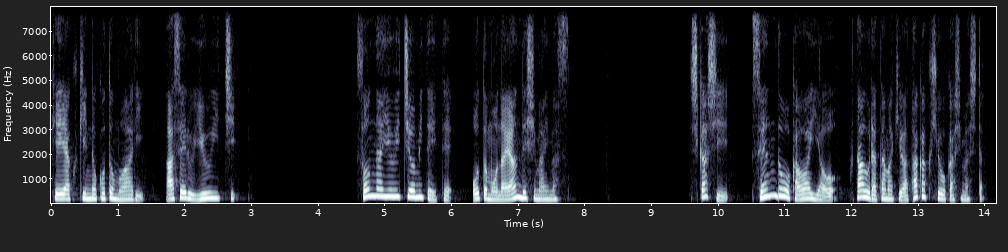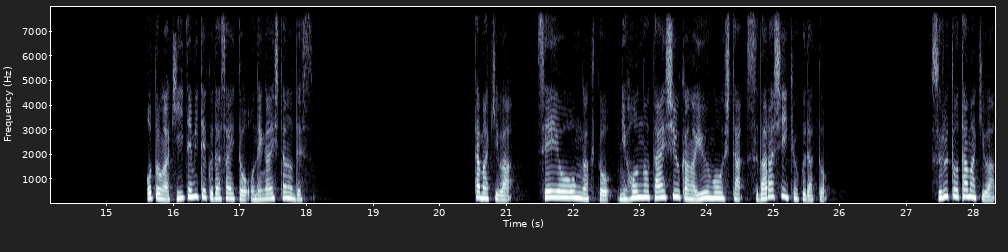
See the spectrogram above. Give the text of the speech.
契約金のこともあり、焦る雄一。そんな雄一を見ていて、音も悩んでしまいます。しかし、船頭河合屋を二浦玉木は高く評価しました。音が聞いてみてくださいとお願いしたのです。玉木は西洋音楽と日本の大衆歌が融合した素晴らしい曲だとすると玉木は、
